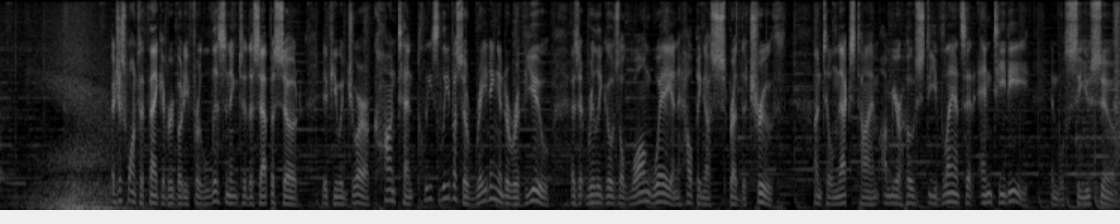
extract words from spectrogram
I just want to thank everybody for listening to this episode. If you enjoy our content, please leave us a rating and a review, as it really goes a long way in helping us spread the truth. Until next time, I'm your host, Steve Lance at NTD, and we'll see you soon.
